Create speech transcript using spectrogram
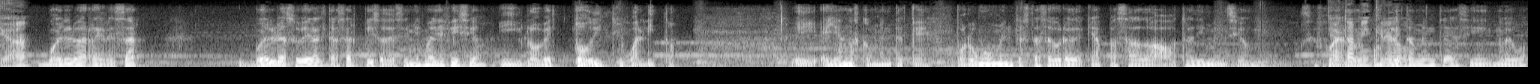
Ya. Vuelve a regresar, vuelve a subir al tercer piso de ese mismo edificio y lo ve todito igualito. Y ella nos comenta que por un momento está segura de que ha pasado a otra dimensión. Se fue Yo algo también creo. completamente así nuevo.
